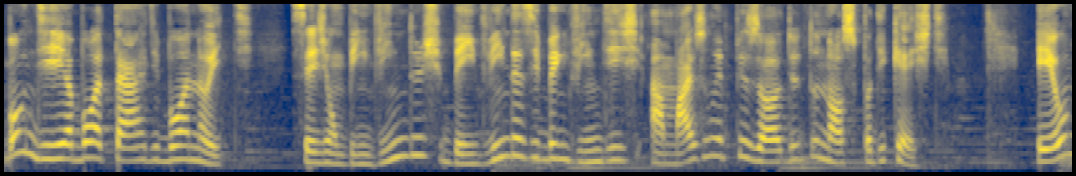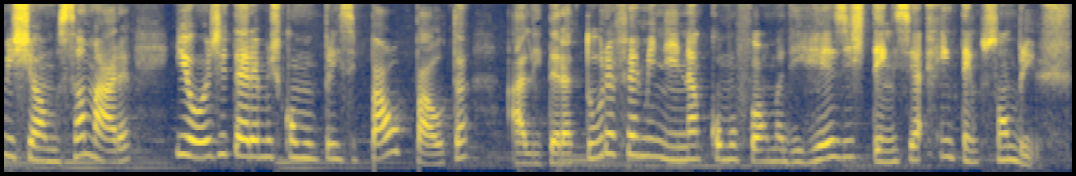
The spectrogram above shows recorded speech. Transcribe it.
Bom dia, boa tarde, boa noite. Sejam bem-vindos, bem-vindas e bem-vindes a mais um episódio do nosso podcast. Eu me chamo Samara e hoje teremos como principal pauta a literatura feminina como forma de resistência em tempos sombrios.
